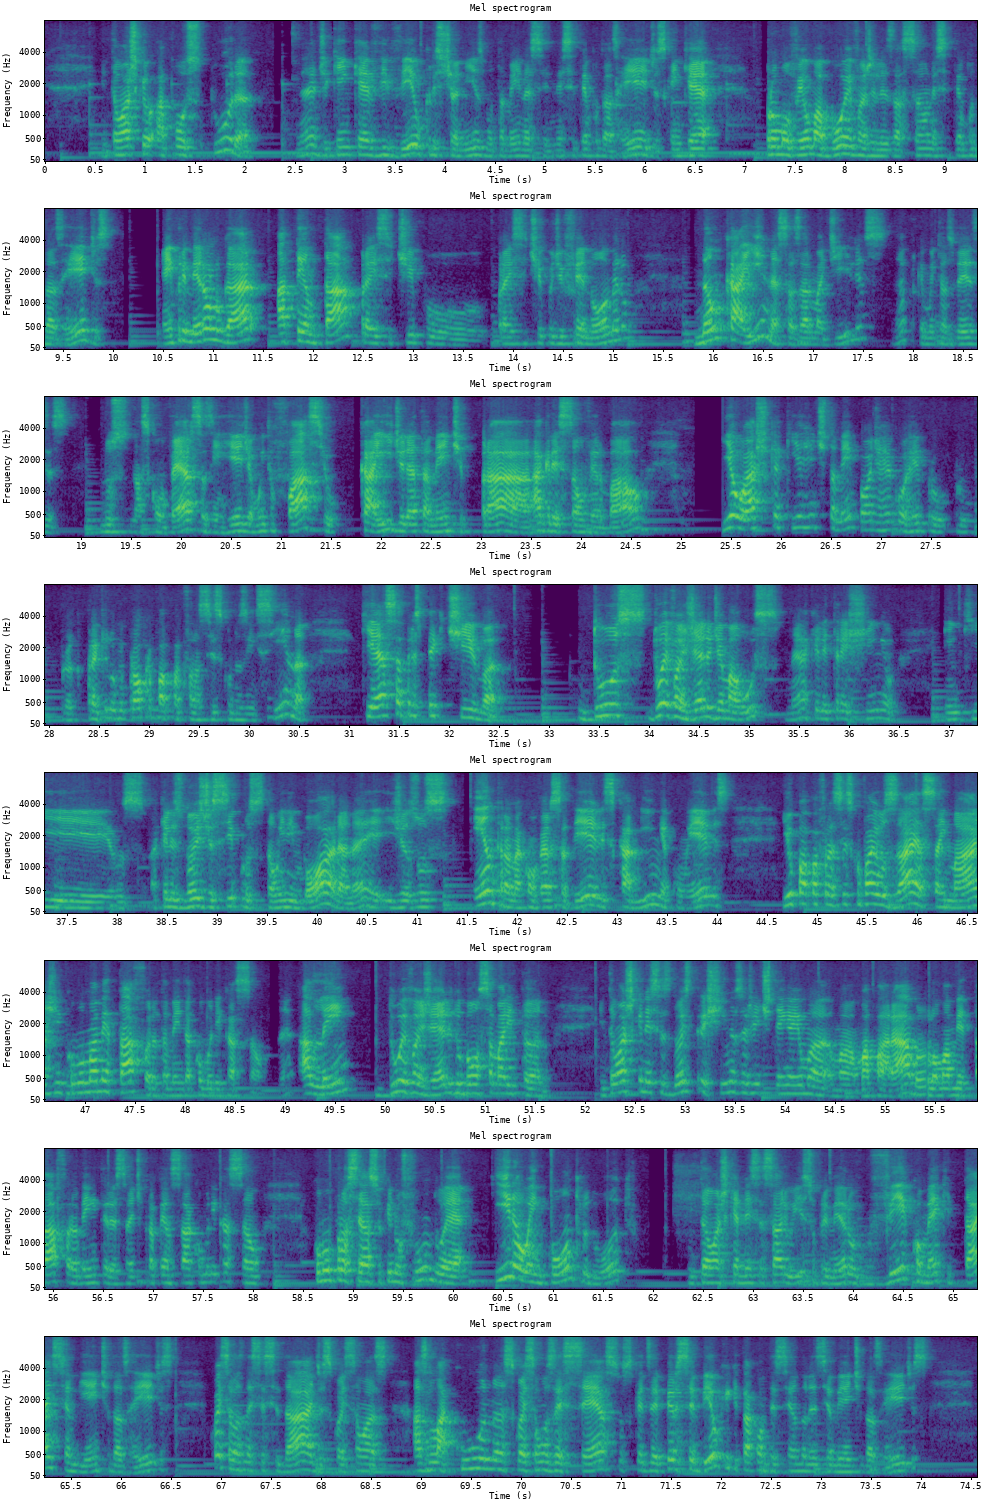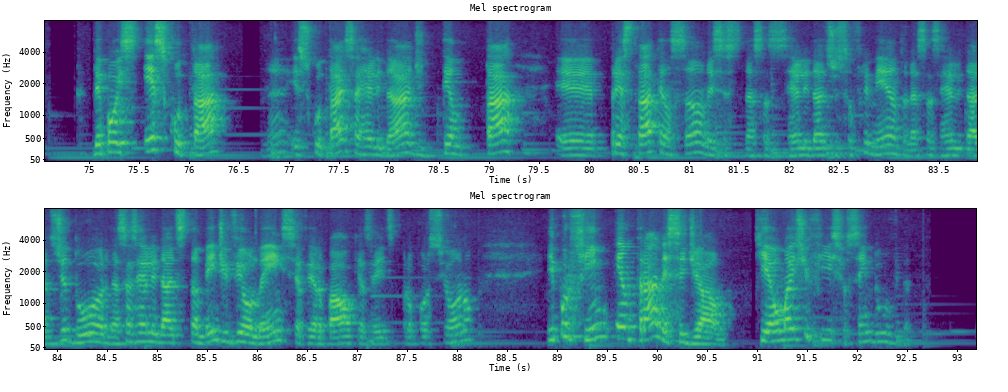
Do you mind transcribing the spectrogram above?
Então, acho que a postura né, de quem quer viver o cristianismo também nesse, nesse tempo das redes, quem quer promover uma boa evangelização nesse tempo das redes, é, em primeiro lugar, atentar para esse tipo esse tipo de fenômeno, não cair nessas armadilhas, né, porque muitas vezes nos, nas conversas em rede é muito fácil cair diretamente para agressão verbal. E eu acho que aqui a gente também pode recorrer para aquilo que o próprio Papa Francisco nos ensina, que é essa perspectiva dos, do Evangelho de Emaús, né, aquele trechinho em que os, aqueles dois discípulos estão indo embora, né, e Jesus entra na conversa deles, caminha com eles, e o Papa Francisco vai usar essa imagem como uma metáfora também da comunicação, né, além do Evangelho do Bom Samaritano. Então, acho que nesses dois trechinhos a gente tem aí uma, uma, uma parábola, uma metáfora bem interessante para pensar a comunicação como um processo que, no fundo, é ir ao encontro do outro. Então, acho que é necessário isso primeiro, ver como é que está esse ambiente das redes, quais são as necessidades, quais são as, as lacunas, quais são os excessos, quer dizer, perceber o que está acontecendo nesse ambiente das redes. Depois, escutar, né? escutar essa realidade, tentar é, prestar atenção nesses, nessas realidades de sofrimento, nessas realidades de dor, nessas realidades também de violência verbal que as redes proporcionam e, por fim, entrar nesse diálogo, que é o mais difícil, sem dúvida.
